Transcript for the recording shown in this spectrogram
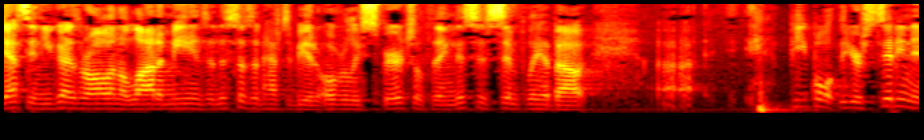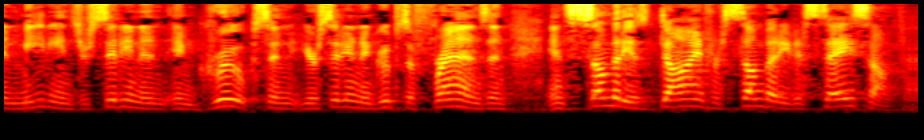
guessing you guys are all in a lot of meetings, and this doesn't have to be an overly spiritual thing. This is simply about uh, people, you're sitting in meetings, you're sitting in, in groups, and you're sitting in groups of friends, and, and somebody is dying for somebody to say something.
